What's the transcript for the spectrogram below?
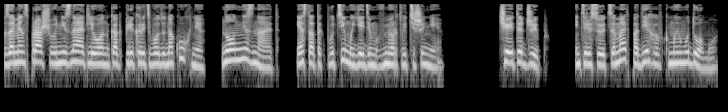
Взамен спрашиваю, не знает ли он, как перекрыть воду на кухне, но он не знает, и остаток пути мы едем в мертвой тишине. «Чей это джип?» — интересуется Мэтт, подъехав к моему дому.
